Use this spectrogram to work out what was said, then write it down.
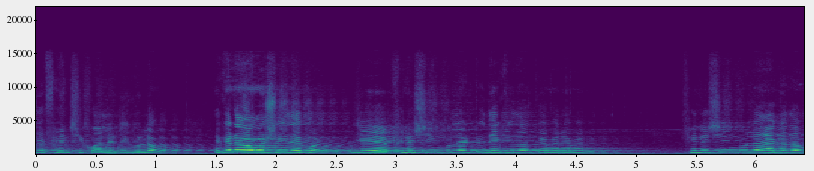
যে ফেন্সি কোয়ালিটিগুলো এখানে অবশ্যই দেখুন, যে ফিনিশিংগুলো একটু দেখিয়ে দাও ক্যামেরাম্যান ফিনিশিংগুলো একদম,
